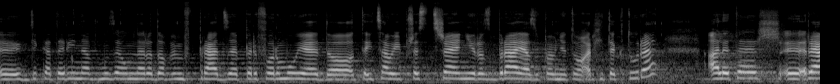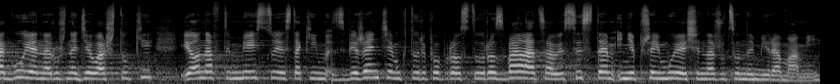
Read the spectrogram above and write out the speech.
y, gdzie Katerina w Muzeum Narodowym w Pradze performuje do tej całej przestrzeni, rozbraja zupełnie tą architekturę, ale też y, reaguje na różne dzieła sztuki i ona w tym miejscu jest takim zwierzęciem, który po prostu rozwala cały system i nie przejmuje się narzuconymi ramami.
